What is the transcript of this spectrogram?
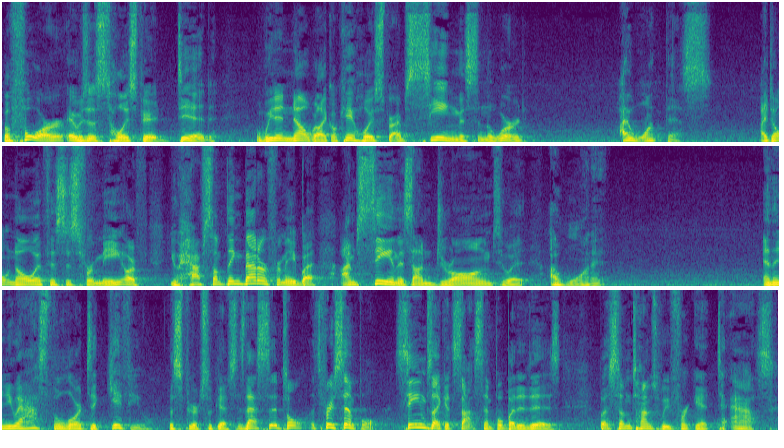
Before, it was just Holy Spirit did. We didn't know. We're like, okay, Holy Spirit, I'm seeing this in the word. I want this. I don't know if this is for me or if you have something better for me, but I'm seeing this. I'm drawn to it. I want it. And then you ask the Lord to give you the spiritual gifts. Is that simple? It's pretty simple. Seems like it's not simple, but it is. But sometimes we forget to ask.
